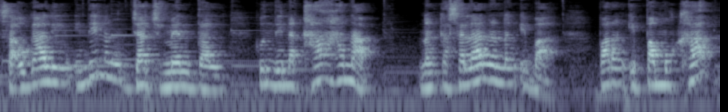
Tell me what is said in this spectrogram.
sa ugaling hindi lang judgmental, kundi nakahanap ng kasalanan ng iba parang ipamukha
